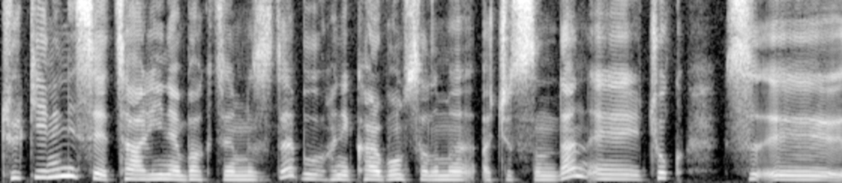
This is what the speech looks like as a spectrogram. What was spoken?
Türkiye'nin ise tarihine baktığımızda bu hani karbon salımı açısından e, çok e,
